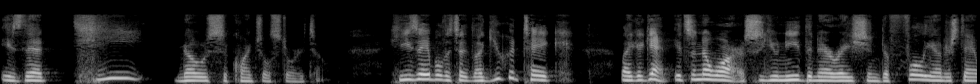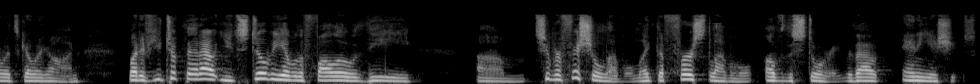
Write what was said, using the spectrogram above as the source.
is that he knows sequential storytelling. He's able to take like you could take like again, it's a noir, so you need the narration to fully understand what's going on. But if you took that out, you'd still be able to follow the um, superficial level, like the first level of the story without any issues.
